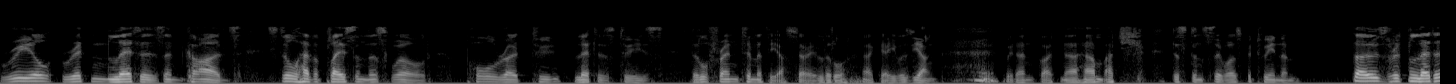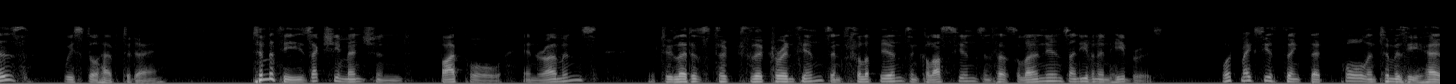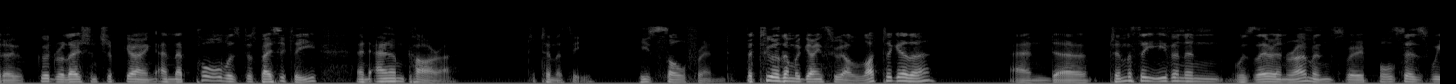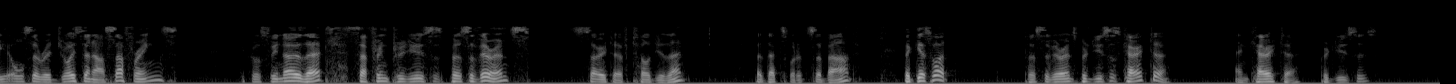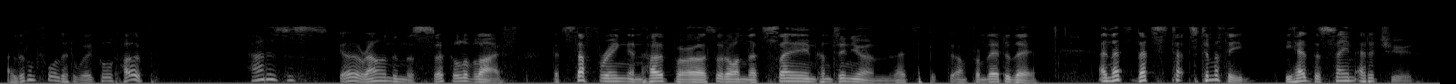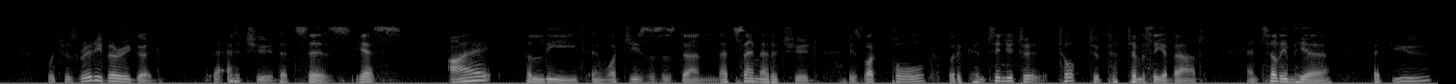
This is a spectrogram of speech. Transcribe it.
Real written letters and cards still have a place in this world. Paul wrote two letters to his little friend Timothy. Oh, sorry, little. Okay, he was young. We don't quite know how much distance there was between them. Those written letters we still have today. Timothy is actually mentioned by Paul in Romans, the two letters to the Corinthians, and Philippians, and Colossians, and Thessalonians, and even in Hebrews. What makes you think that Paul and Timothy had a good relationship going and that Paul was just basically an anam cara to Timothy, his soul friend? The two of them were going through a lot together. And uh, Timothy even in, was there in Romans where Paul says, We also rejoice in our sufferings because we know that suffering produces perseverance. Sorry to have told you that, but that's what it's about. But guess what? Perseverance produces character, and character produces a little four letter word called hope. How does this go around in the circle of life? That suffering and hope are sort of on that same continuum. That's um, from there to there. And that's, that's, that's Timothy. He had the same attitude, which was really very good the attitude that says, Yes, I believe in what Jesus has done. That same attitude is what Paul would continue to talk to Timothy about and tell him here that you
